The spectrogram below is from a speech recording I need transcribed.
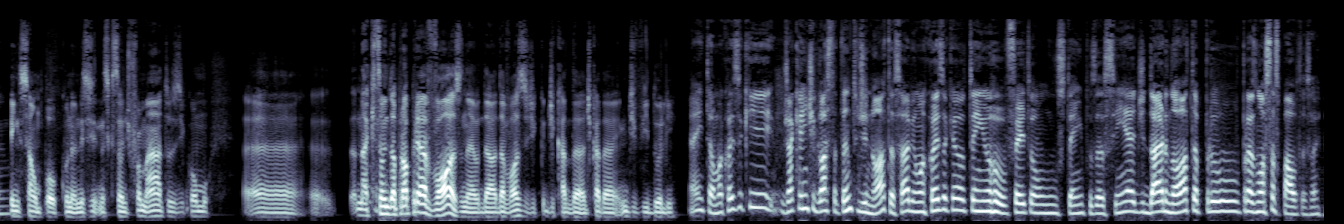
É, pensar um pouco né, nesse, nessa questão de formatos e como eh, na questão da própria voz, né, da, da voz de, de, cada, de cada indivíduo ali. É, então, uma coisa que, já que a gente gosta tanto de nota, sabe? Uma coisa que eu tenho feito há uns tempos, assim, é de dar nota para as nossas pautas, sabe?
